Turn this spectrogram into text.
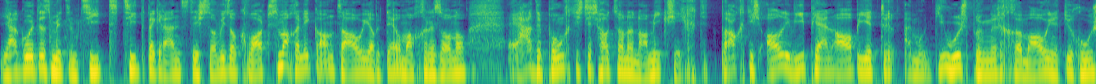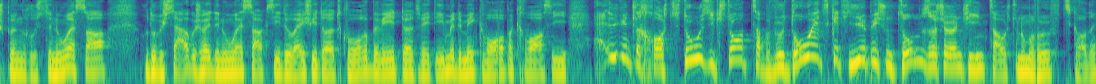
Ja gut, das mit dem Zeit, Zeit begrenzt ist sowieso Quatsch. Das machen nicht ganz alle, aber die machen es auch noch. Ja, der Punkt ist, das ist halt so eine Nami-Geschichte. Praktisch alle VPN-Anbieter, die ursprünglich kommen alle natürlich ursprünglich aus den USA. Und du bist selber schon in den USA gewesen, du weißt, wie dort geworben wird. Dort wird immer damit geworben quasi, eigentlich kostet es 1000 Stutz, aber weil du jetzt hier bist und die Sonne so schön scheint, zahlst du nur 50, oder?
